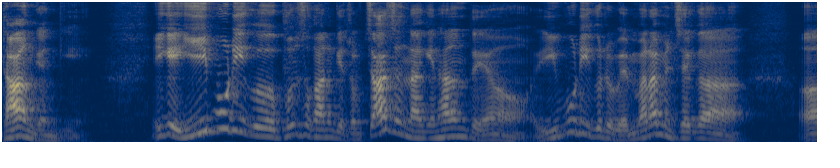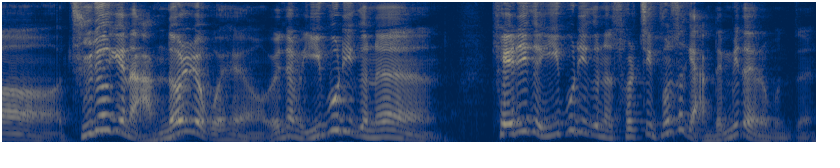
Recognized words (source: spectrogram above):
다음 경기 이게 2부 리그 분석하는 게 좀 짜증 나긴 하는데요 2부 리그를 웬만하면 제가 어, 주력에는 안 넣으려고 해요 왜냐면 2부 리그는 K리그 2부 리그는 솔직히 분석이 안 됩니다, 여러분들.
